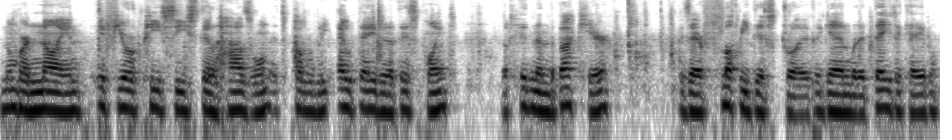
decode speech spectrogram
Number nine, if your PC still has one, it's probably outdated at this point, but hidden in the back here is our floppy disk drive, again with a data cable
